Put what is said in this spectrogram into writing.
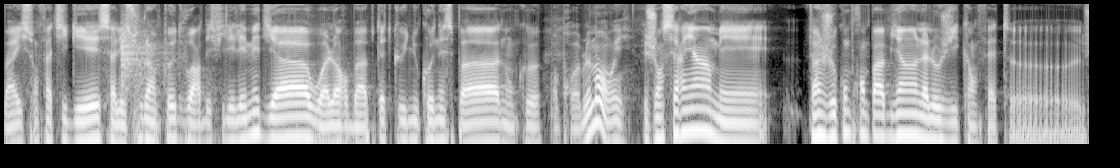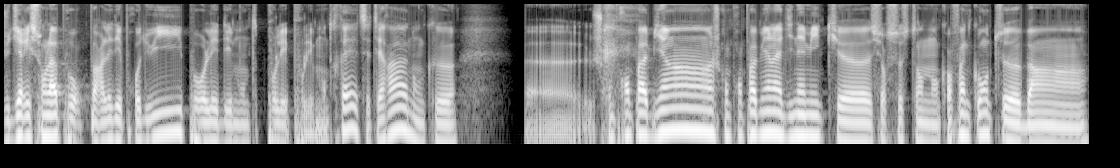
bah, ils sont fatigués, ça les saoule un peu de voir défiler les médias, ou alors bah, peut-être qu'ils nous connaissent pas. Donc, euh, Bon, probablement, oui. j'en sais rien, mais enfin, je comprends pas bien la logique en fait. Euh, je veux dire, ils sont là pour parler des produits, pour les, pour les, pour les montrer, etc. Donc, euh, euh, je comprends pas bien, je comprends pas bien la dynamique sur ce stand. Donc, en fin de compte, ben.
